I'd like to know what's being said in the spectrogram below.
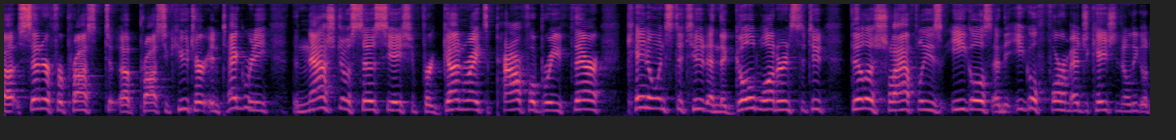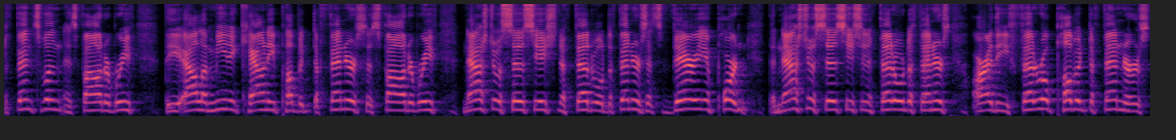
uh, Center for uh, Prosecutor Integrity, the National Association for Gun Rights, a powerful brief there. Cato Institute and the Goldwater Institute, Phyllis Schlafly's Eagles and the Eagle Forum Education and Legal Defense Fund has filed a brief. The Alameda County Public Defenders has filed a brief. National Association of Federal Defenders, that's very important. The National Association of Federal Defenders are the federal public defenders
